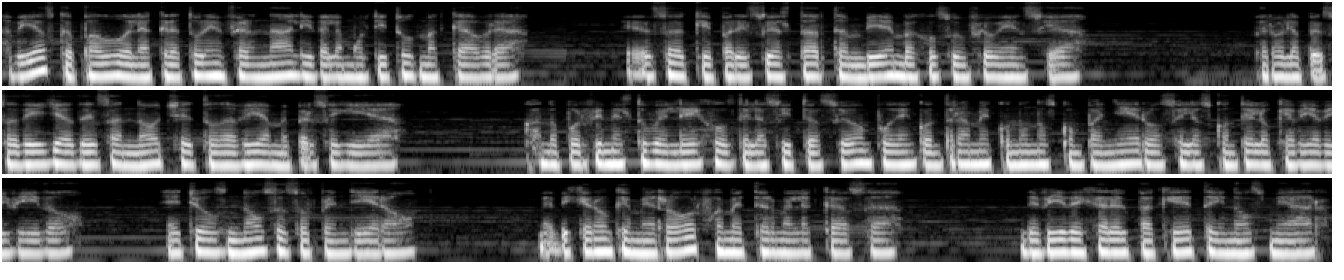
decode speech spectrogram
Había escapado de la criatura infernal y de la multitud macabra, esa que parecía estar también bajo su influencia pero la pesadilla de esa noche todavía me perseguía. Cuando por fin estuve lejos de la situación pude encontrarme con unos compañeros y les conté lo que había vivido. Ellos no se sorprendieron. Me dijeron que mi error fue meterme a la casa. Debí dejar el paquete y no osmear.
